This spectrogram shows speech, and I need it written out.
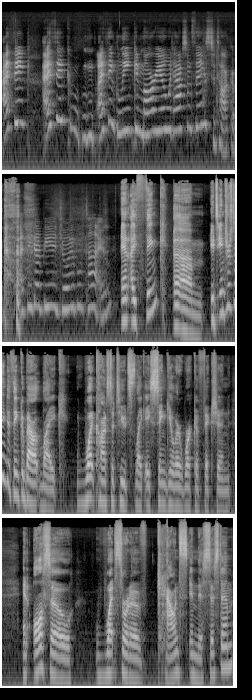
I think I think I think Link and Mario would have some things to talk about. I think that'd be an enjoyable time. And I think um, it's interesting to think about like what constitutes like a singular work of fiction, and also what sort of counts in this system.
